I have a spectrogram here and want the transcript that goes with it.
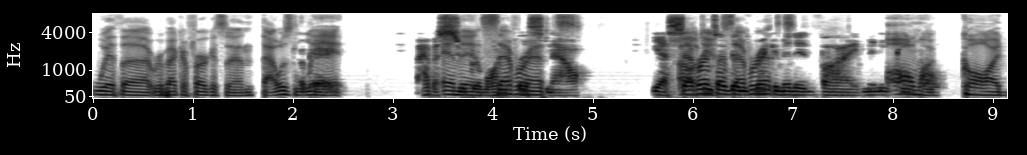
with uh Rebecca Ferguson. That was Okay. lit. I have a and super long Severance. list now. Yeah, Oh, Severance dude, I've been Severance- recommended by many people. Oh my god,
